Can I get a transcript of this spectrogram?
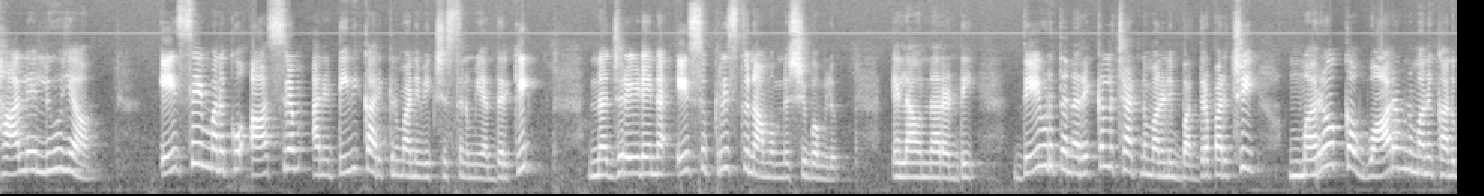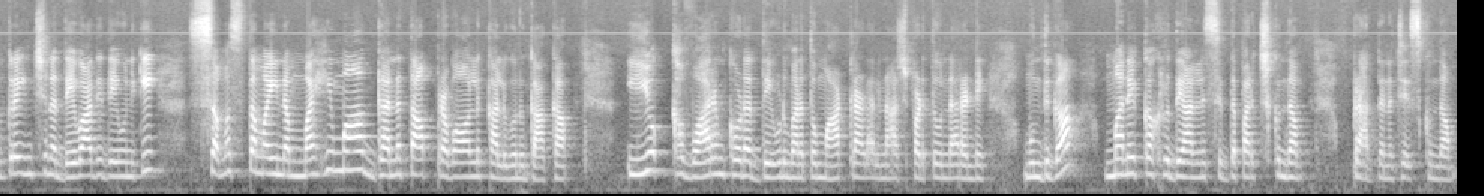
హాలెలూయ ఏసే మనకు ఆశ్రయం అనే టీవీ కార్యక్రమాన్ని వీక్షిస్తున్న మీ అందరికీ నజరేడైన యేసుక్రీస్తు నామం శుభములు. ఎలా ఉన్నారండి? దేవుడు తన రెక్కల చాటును మనని భద్రపరిచి మరొక వారంను మనకు అనుగ్రహించిన దేవాది దేవునికి సమస్తమైన మహిమ ఘనత ప్రభావాలను కలుగును గాక. ఈ యొక్క వారం కూడా దేవుడు మనతో మాట్లాడాలని ఆశపడుతూ ఉన్నారండి. ముందుగా మన యొక్క హృదయాలను సిద్ధపరచుకుందాం. ప్రార్థన చేసుకుందాం.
